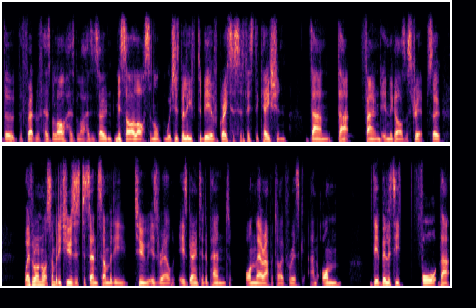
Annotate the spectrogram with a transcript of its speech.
the, the threat of Hezbollah. Hezbollah has its own missile arsenal, which is believed to be of greater sophistication than that found in the Gaza Strip. So, whether or not somebody chooses to send somebody to Israel is going to depend on their appetite for risk and on the ability for that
